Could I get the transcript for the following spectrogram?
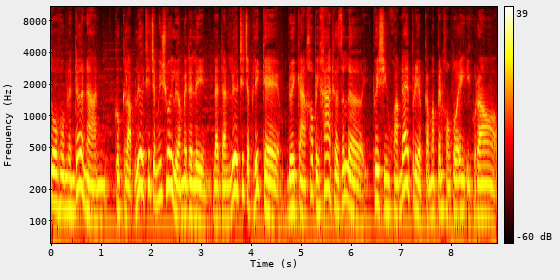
ตัวโฮมแลนเดอร์นั้นก็กลับเลือกที่จะไม่ช่วยเหลือเมเดลิน และดันเลือกที่จะพลิกเกม โดยการเข้าไปฆ่าเธอซะเลย เพื่อชิงความได้เปรียบกลับมาเป็นของตัวเองอีกรอบ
